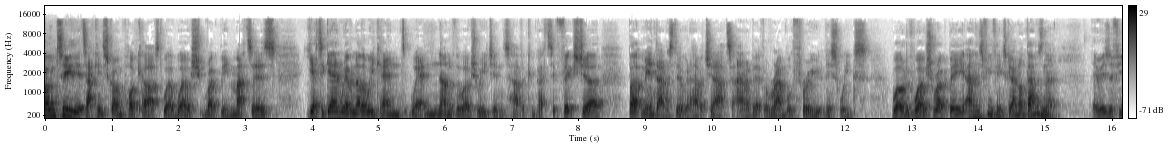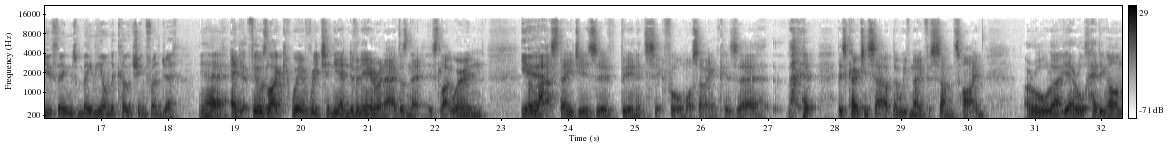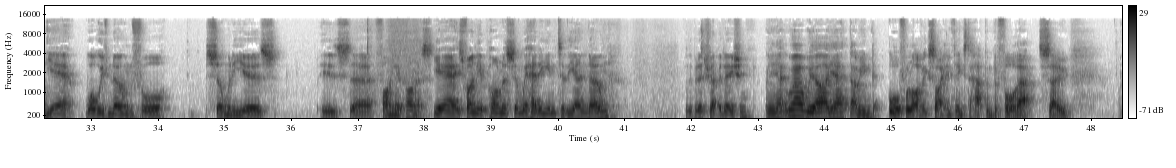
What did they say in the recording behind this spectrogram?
Welcome to the Attacking Scrum podcast where Welsh rugby matters. Yet again, we have another weekend where none of the Welsh regions have a competitive fixture, but me and Dan are still going to have a chat and a bit of a ramble through this week's world of Welsh rugby. And there's a few things going on, Dan, isn't there? There is a few things, mainly on the coaching front, Jed. Yeah, and it feels like we're reaching the end of an era now, doesn't it? It's like we're in the Yeah. latter stages of being in sick form or something because uh, this coaching setup that we've known for some time are all uh, yeah are all heading on. Yeah, what we've known for so many years is uh, finally upon us. yeah, it's finally upon us, and we're heading into the unknown with a bit of trepidation. Yeah, well, we are. Yeah, I mean, awful lot of exciting things to happen before that. So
